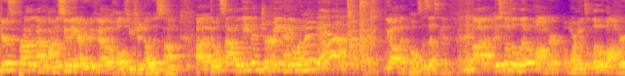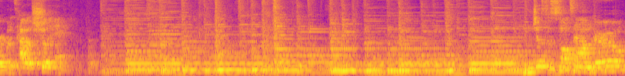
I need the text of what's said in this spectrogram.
Here's probably, I'm, I'm assuming every, if you have a pulse, you should know this song. Uh, Don't Stop Believing, Journey, anyone? Yeah. Okay. We all have pulses, that's good. Uh, this one's a little longer, I'll warn you, it's a little longer, but it's how it should end. Just a small town girl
